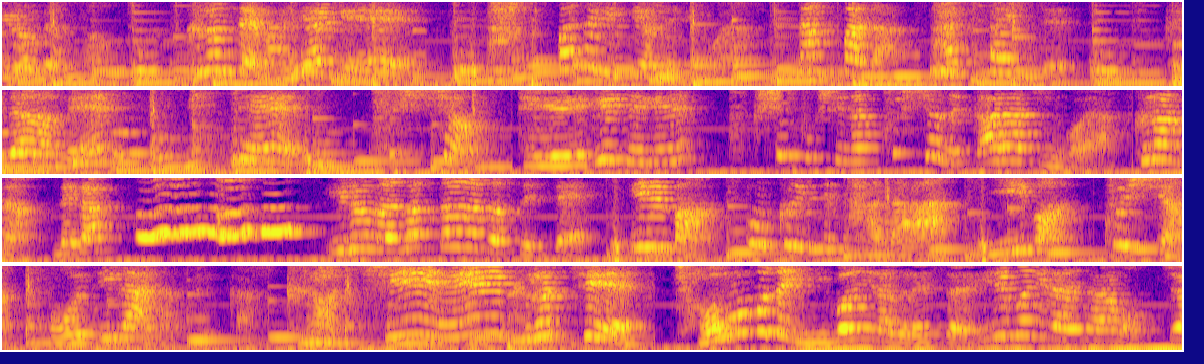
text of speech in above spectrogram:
이러면서. 그런데 만약에 방바닥에 뛰어내린 거야. 땅바닥, 아스팔트. 그 다음에 밑에 쿠션. 되게 되게 푹신푹신한 쿠션을 깔아준 거야. 그러면 내가 이러면서 떨어졌을 때 1번 콘크리트 바닥 2번 쿠션 어디가 안 아플까? 그렇지 그렇지 전부 다 2번이라 그랬어요 1번이라는 사람 없죠?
